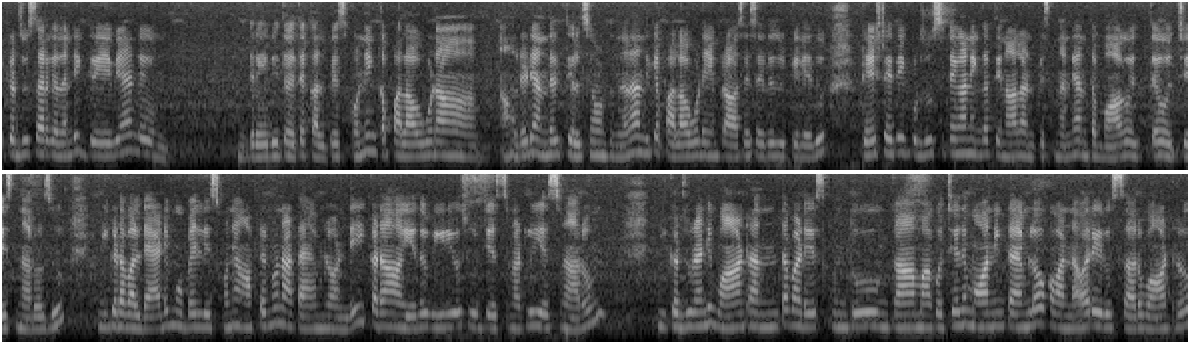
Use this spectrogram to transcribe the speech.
ఇక్కడ చూసారు కదండి గ్రేవీ అండ్ గ్రేవీతో అయితే కలిపేసుకొని ఇంకా పలావ్ కూడా ఆల్రెడీ అందరికీ తెలిసే ఉంటుంది కదా అందుకే పలావ్ కూడా ఏం ప్రాసెస్ అయితే చూపించలేదు టేస్ట్ అయితే ఇప్పుడు చూస్తే కానీ ఇంకా తినాలనిపిస్తుందండి. అంత బాగా అయితే వచ్చేసింది ఆ రోజు. ఇక్కడ వాళ్ళ డాడీ మొబైల్ తీసుకొని ఆఫ్టర్నూన్ ఆ టైంలో అండి ఇక్కడ ఏదో వీడియో షూట్ చేస్తున్నట్లు చేస్తున్నారు. ఇక్కడ చూడండి వాటర్ అంతా పడేసుకుంటూ ఇంకా మాకు వచ్చేది మార్నింగ్ టైంలో ఒక వన్ అవర్ ఇరుస్తారు వాటర్.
